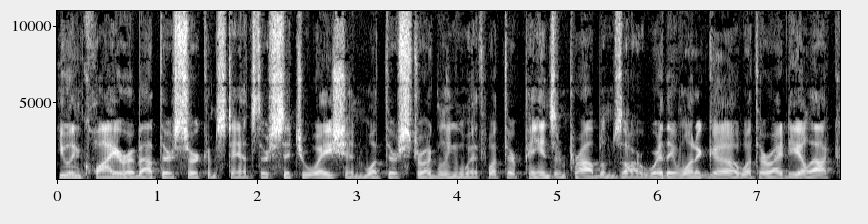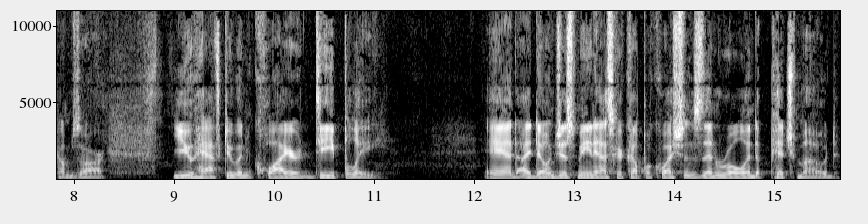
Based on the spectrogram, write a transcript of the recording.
You inquire about their circumstance, their situation, what they're struggling with, what their pains and problems are, where they want to go, what their ideal outcomes are. You have to inquire deeply. And I don't just mean ask a couple questions, then roll into pitch mode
